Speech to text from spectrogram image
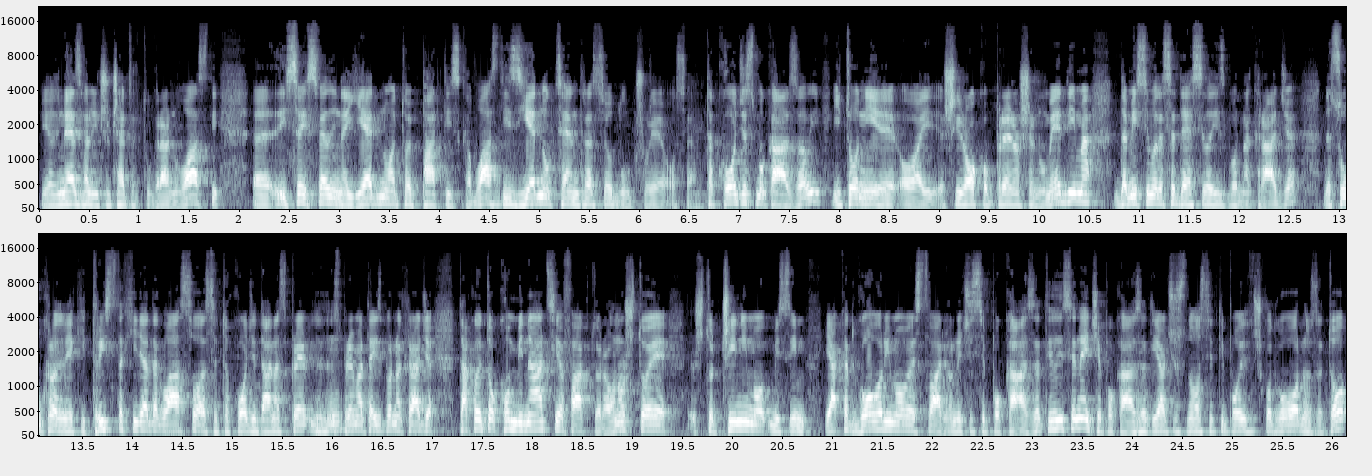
ili nezvaničnu četvrtu granu vlasti, e, i sve ih sveli na jednu, a to je partijska vlast. Iz jednog centra se odlučuje o svemu. Takođe smo kazali, i to nije ovaj, široko prenošeno u medijima, da mislimo da se desila izborna krađa, da su ukrali neki 300.000 glasova, da se takođe danas pre, sprema ta izborna krađa. Tako je to kombinacija faktora. Ono što je što činimo, mislim, ja kad govorim ove stvari, one će se pokazati ili se neće pokazati, ja ću snositi političku odgovornost za to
